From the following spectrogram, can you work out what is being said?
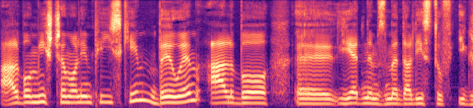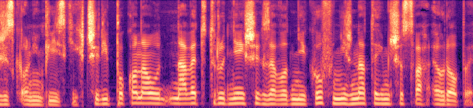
albo mistrzem olimpijskim byłym, albo y, jednym z medalistów Igrzysk Olimpijskich, czyli pokonał nawet trudniejszych zawodników niż na tych Mistrzostwach Europy.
